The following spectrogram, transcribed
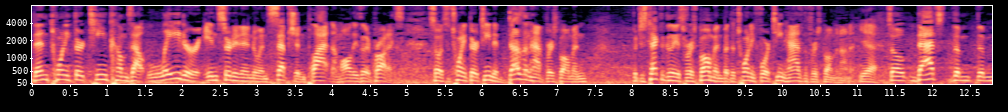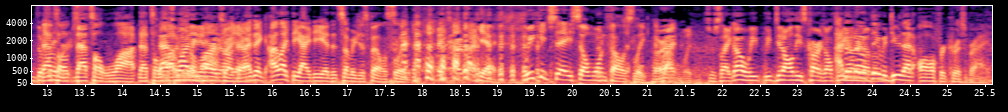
Then 2013 comes out later, inserted into Inception, Platinum, all these other products. So it's a 2013 that doesn't have first Bowman, which is technically his first Bowman, but the 2014 has the first Bowman on it. Yeah. So that's the the, the That's a rumors. that's a lot. That's a That's lot why of they parts right on there. I think I like the idea that somebody just fell asleep. yeah, we could say someone fell asleep. All right. Probably. Just like, oh, we, we did all these cars, all 300 I don't know if they would do that all for Kris Bryant.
